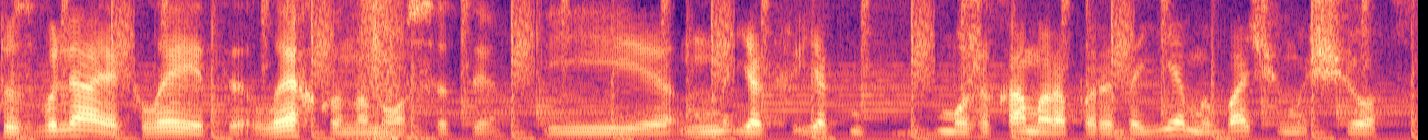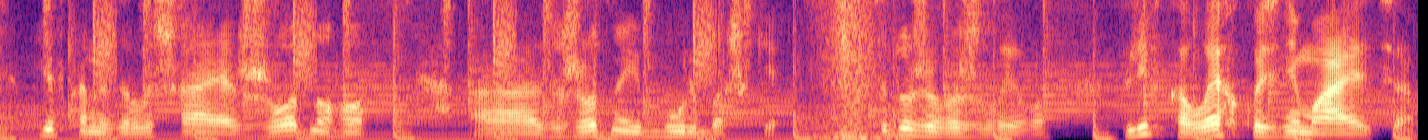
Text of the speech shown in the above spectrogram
дозволяє клеїти, легко наносити. І як, як може камера передає, ми бачимо, що плівка не залишає жодного, жодної бульбашки. Це дуже важливо. Плівка легко знімається.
